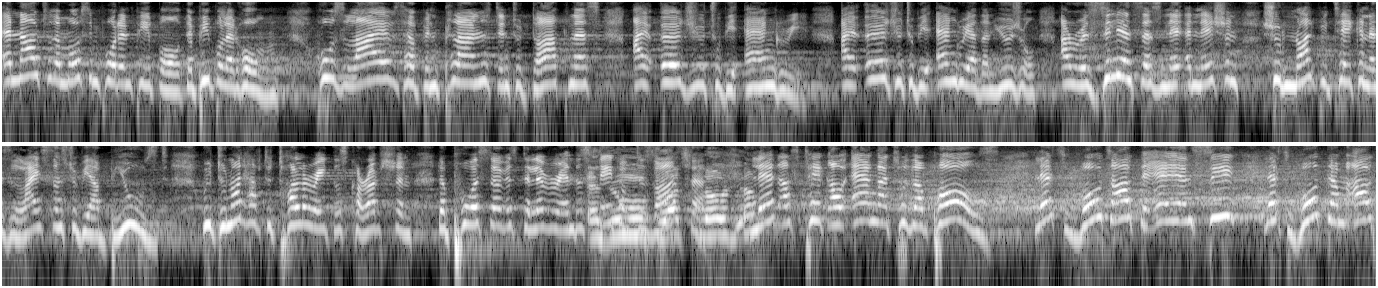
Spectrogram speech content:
And now to the most important people, the people at home, whose lives have been plunged into darkness. I urge you to be angry. I urge you to be angrier than usual. Our resilience as na- a nation should not be taken as license to be abused. We do not have to tolerate this corruption, the poor service delivery, and the state of disaster. Let us take our anger to the polls. Let's vote out the ANC. Let's vote them out.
